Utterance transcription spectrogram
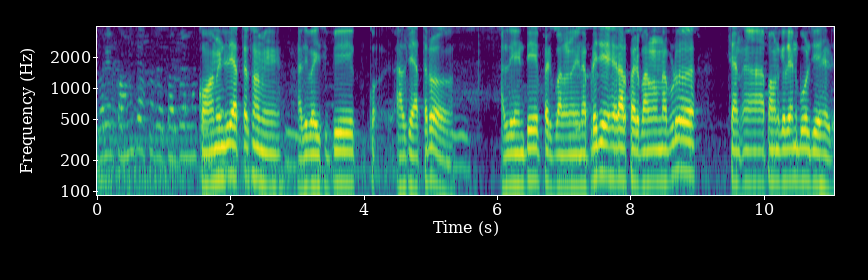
పరిపాలన కామెంట్లు చేస్తారు స్వామి. అది వైసీపీ వాళ్ళు చేస్తారు. వాళ్ళు ఏంటి పరిపాలన లేనప్పుడే చేశారు. వాళ్ళ పరిపాలన ఉన్నప్పుడు పవన్ కళ్యాణ్ బోల్ చేశాడు.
